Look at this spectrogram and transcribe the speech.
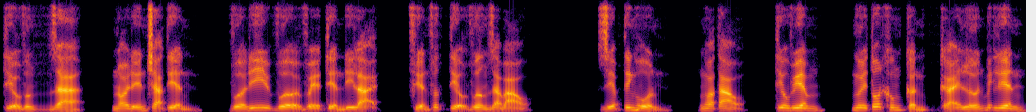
tiểu vương ra, nói đến trả tiền, vừa đi vừa về tiền đi lại, phiền phức tiểu vương ra báo. Diệp tinh hồn, ngoa tạo, tiêu viêm, ngươi tốt không cần cái lớn bích liên,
